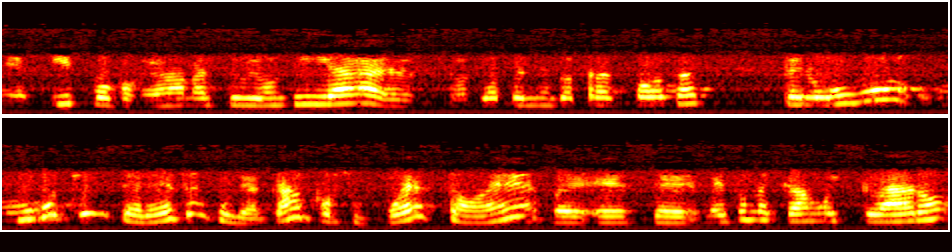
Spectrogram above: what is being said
mi equipo, porque yo nada más estuve un día, estoy atendiendo otras cosas, pero hubo mucho interés en Culiacán, por supuesto, ¿eh? Este, eso me queda muy claro.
